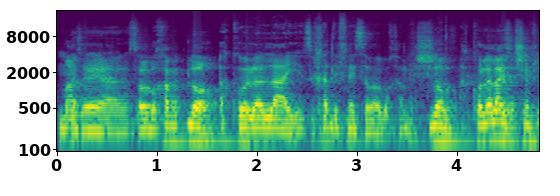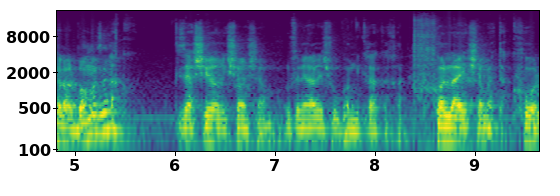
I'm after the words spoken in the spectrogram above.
מה זה, סבבה חמש? לא, הכל עליי, זה אחד לפני סבבה חמש. לא, הכל עליי זה השם של האלבום הזה? זה השיר הראשון שם, ונראה לי שהוא גם נקרא ככה. הכל עליי, שם את הכל,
